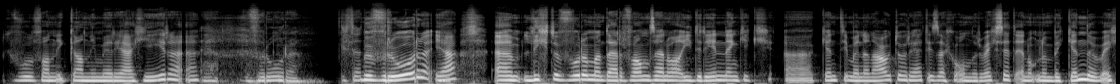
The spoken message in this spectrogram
gevoel van ik kan niet meer reageren. Hè. Ja, bevroren. Dat... Bevroren, ja. Ehm, lichte vormen daarvan zijn wel iedereen, denk ik, eh, kent die met een auto rijdt, is dat je onderweg zit en op een bekende weg,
